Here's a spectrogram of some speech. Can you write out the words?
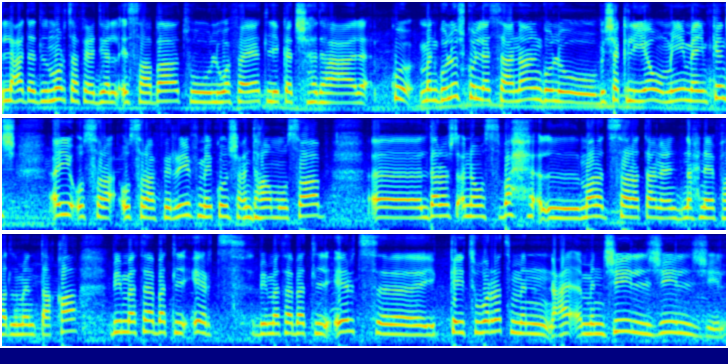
العدد المرتفع ديال الإصابات والوفيات اللي كتشهدها ما نقولوش كل سنة نقولوا بشكل يومي ما يمكنش أي اسره أسرة في الريف ما يكونش عندها مصاب. آه لدرجة أنه اصبح المرض السرطان عندنا حنا في هذه المنطقة بمثابة الارث بمثابة الإرث آه كيتورث من من جيل لجيل لجيل.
